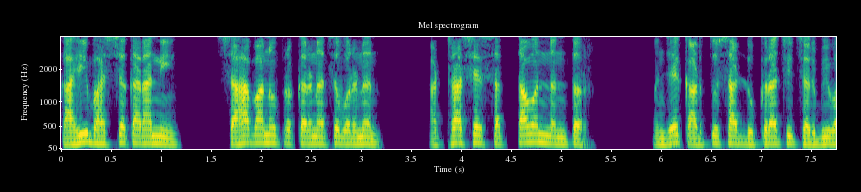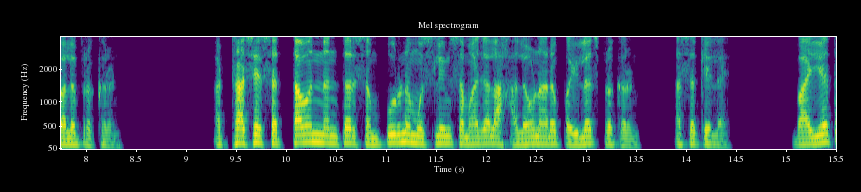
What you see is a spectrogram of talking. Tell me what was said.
काही भाष्यकारांनी शहाबानो प्रकरणाचं वर्णन अठराशे सत्तावन्न नंतर म्हणजे काडतुसात डुकराची चरबीवालं प्रकरण. अठराशे सत्तावन्न नंतर संपूर्ण मुस्लिम समाजाला हलवणारं पहिलंच प्रकरण असं केलंय. बाह्यत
